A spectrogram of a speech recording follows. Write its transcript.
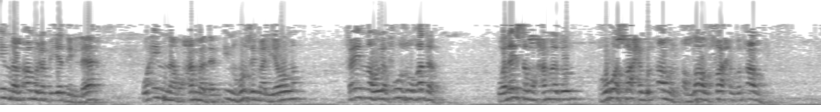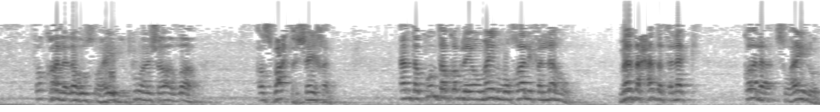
إن الأمر بيد الله وإن محمدا إن هزم اليوم فإنه يفوز غدا. وليس محمد هو صاحب الأمر الله صاحب الأمر. فقال له سهيل ما شاء الله أصبحت شيخا. أنت كنت قبل يومين مخالفا له ماذا حدث لك؟ قال سهيل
